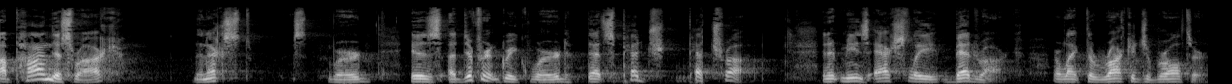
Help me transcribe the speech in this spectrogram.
upon this rock, the next word is a different Greek word that's Petra and it means actually bedrock, or like the rock of Gibraltar.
